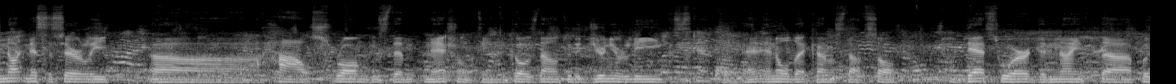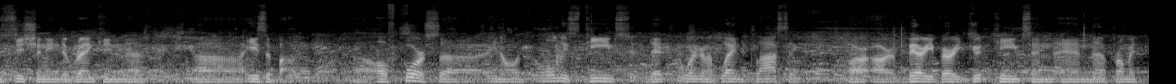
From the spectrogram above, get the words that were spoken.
not necessarily uh, how strong is the national team. It goes down to the junior leagues and, and all that kind of stuff. So that's where the ninth uh, position in the ranking uh, uh, is about. of course, you know all these teams that we're going to play in the classic are, are very very good teams, and and from a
